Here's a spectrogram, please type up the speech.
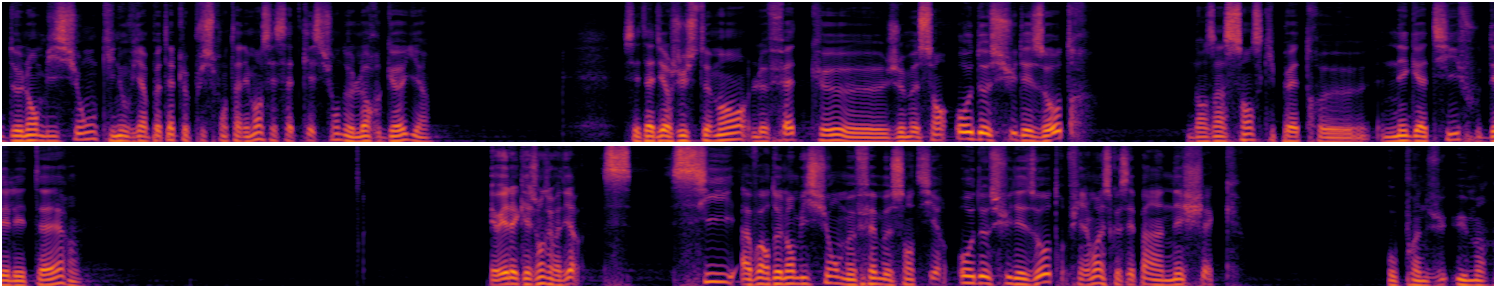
de l'ambition qui nous vient peut-être le plus spontanément, c'est cette question de l'orgueil. C'est-à-dire justement le fait que euh, je me sens au-dessus des autres dans un sens qui peut être euh, négatif ou délétère. Et oui, la question, dire, si avoir de l'ambition me fait me sentir au-dessus des autres, finalement, est-ce que ce n'est pas un échec? Au point de vue humain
